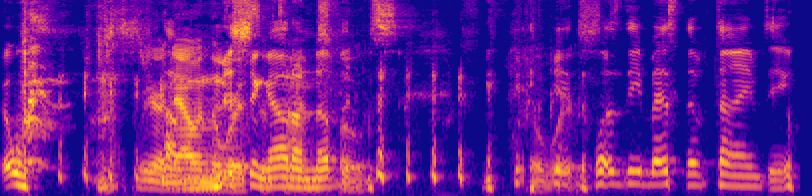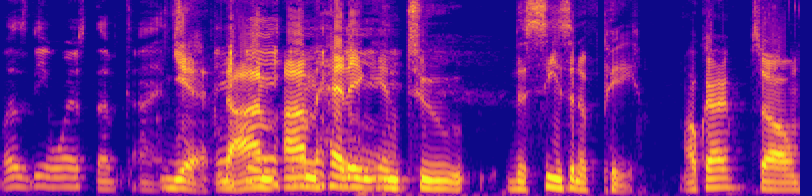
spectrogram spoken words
We are now in the missing worst of out on times, nothing. folks. The was the best of times. It was the worst of times. Yeah, no, I'm I'm heading into the season of P. Okay, so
